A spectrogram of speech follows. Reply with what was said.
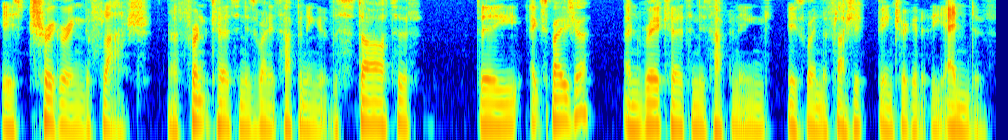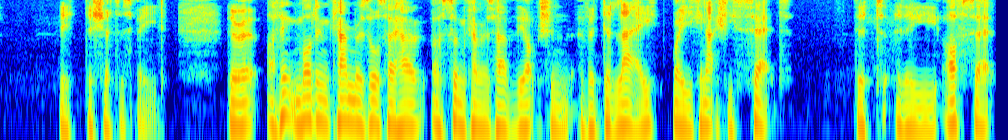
is triggering the flash. A front curtain is when it's happening at the start of the exposure, and rear curtain is happening is when the flash is being triggered at the end of the, the shutter speed. There are, I think, modern cameras also have, or some cameras have the option of a delay where you can actually set the the offset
